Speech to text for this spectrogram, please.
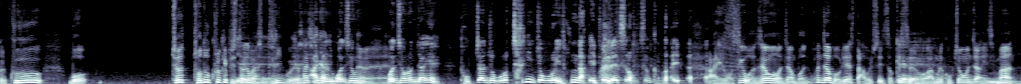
그, 그 뭐, 저, 저도 그렇게 비슷하게 예, 말씀드린 거예요, 예. 사실. 아니, 아니, 원세훈, 네. 원세훈 원장이 독자적으로 창의적으로 이런 나이들 낼 수는 없을 거다. 아유, 어떻게 원세훈 원장 혼자 머리에서 나올 수 있었겠어요. 예. 아무리 국정원장이지만 음.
